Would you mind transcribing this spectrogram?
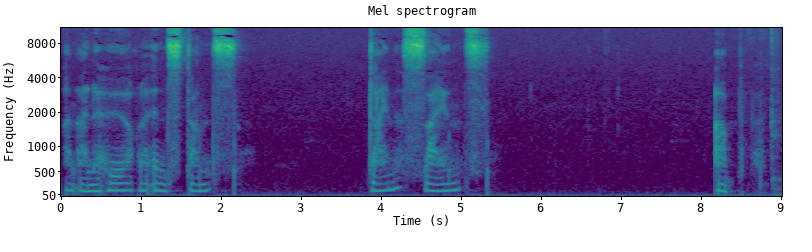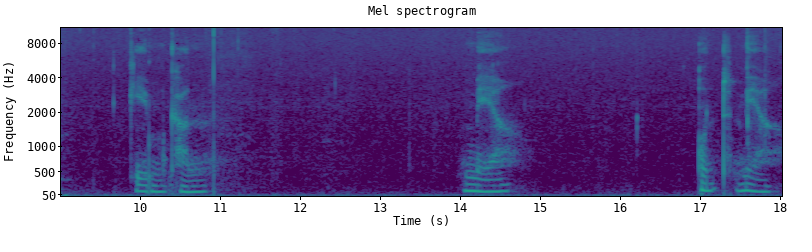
an eine höhere Instanz deines Seins abgeben kann. Mehr und mehr.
